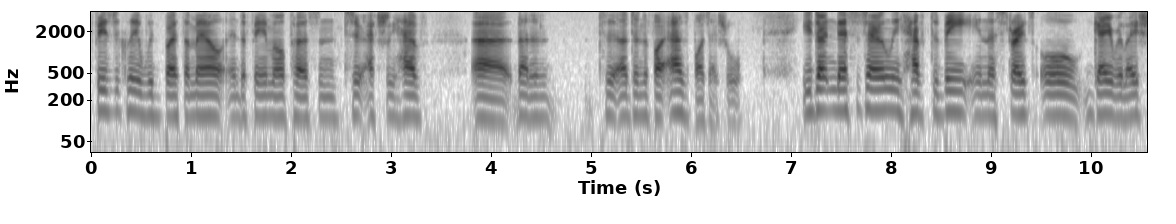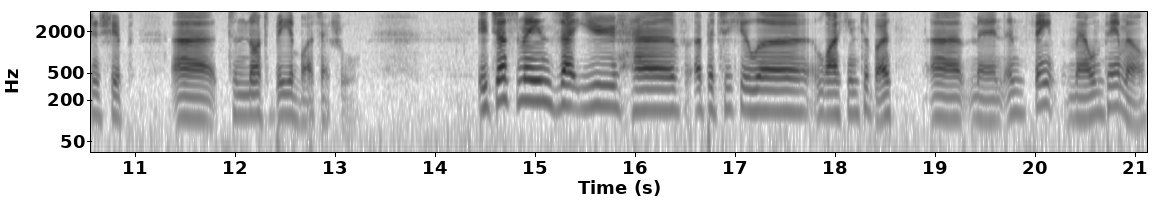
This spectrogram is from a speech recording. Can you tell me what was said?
physically with both a male and a female person to actually have uh, that uh, to identify as bisexual. You don't necessarily have to be in a straight or gay relationship uh, to not be a bisexual. It just means that you have a particular liking to both uh, man and fem- male and female.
